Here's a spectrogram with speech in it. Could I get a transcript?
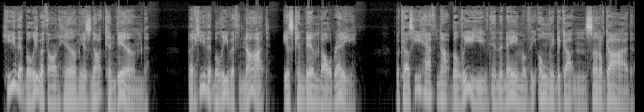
He that believeth on him is not condemned, but he that believeth not is condemned already, because he hath not believed in the name of the only begotten Son of God.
